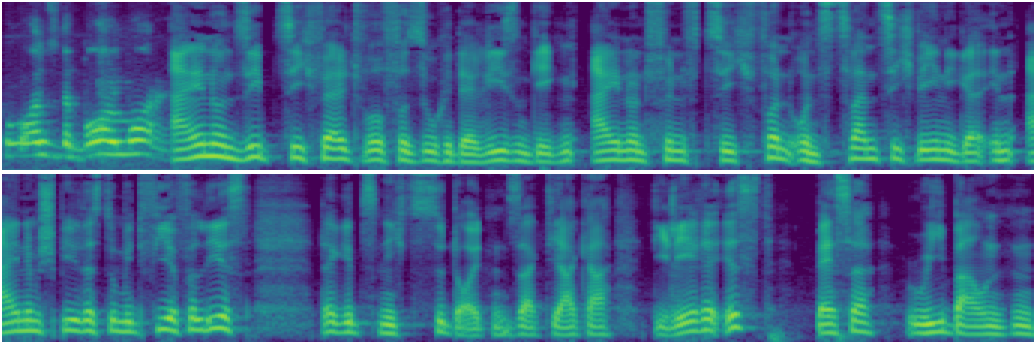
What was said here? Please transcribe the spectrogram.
who wants the ball more. 71 Feldwurfversuche der Riesen gegen 51 von uns, 20 weniger in einem Spiel, das du mit vier verlierst. Da gibt's nichts zu deuten, sagt Jaka. Die Lehre ist, besser rebounden.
